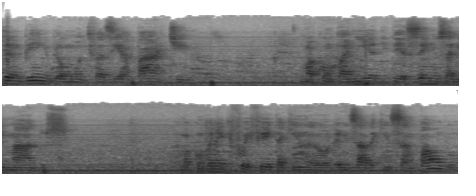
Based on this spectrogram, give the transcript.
também o Belmonte fazia parte uma companhia de desenhos animados. Uma companhia que foi feita aqui, organizada aqui em São Paulo,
